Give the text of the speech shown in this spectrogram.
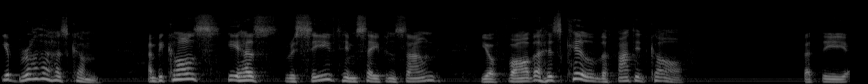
Your brother has come, and because he has received him safe and sound, your father has killed the fatted calf. But the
